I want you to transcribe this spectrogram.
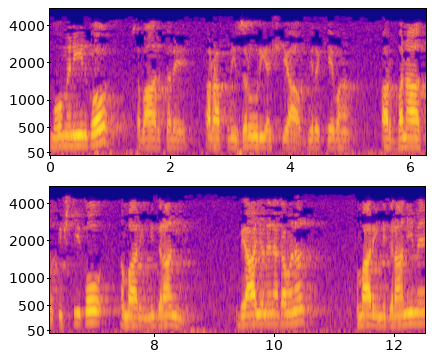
مومنین کو سوار کرے اور اپنی ضروری اشیاء بھی رکھے وہاں، اور بنا تو کشتی کو ہماری نگرانی میں۔ بیاج نے کہا منا ہماری نگرانی میں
